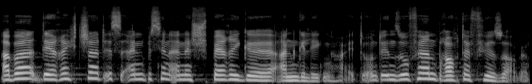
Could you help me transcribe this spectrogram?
Aber der Rechtsstaat ist ein bisschen eine sperrige Angelegenheit und insofern braucht er Fürsorge.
